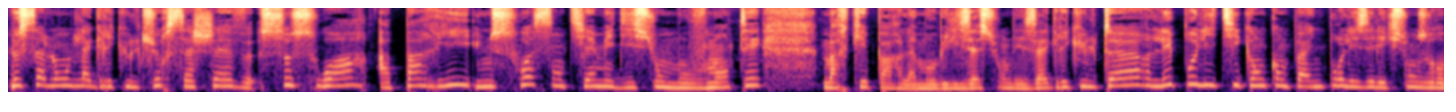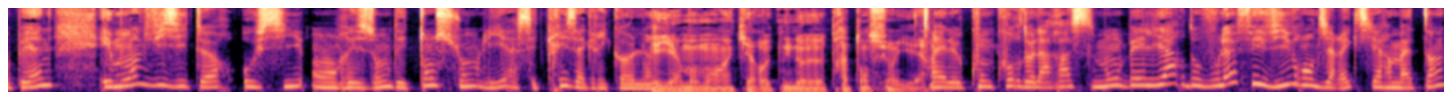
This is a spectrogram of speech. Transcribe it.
Le salon de l'agriculture s'achève ce soir à Paris, une 60e édition mouvementée marquée par la mobilisation des agriculteurs, les politiques en campagne pour les élections européennes et moins de visiteurs aussi en raison des tensions liées à cette crise agricole. Et il y a un moment hein, qui a retenu notre attention hier le concours de la race Montbéliard dont vous l'a fait vivre en direct hier matin.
